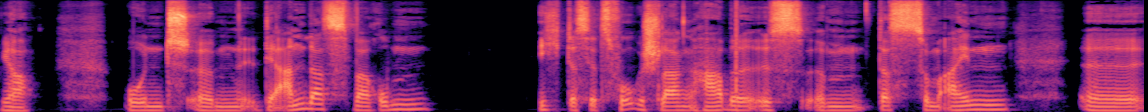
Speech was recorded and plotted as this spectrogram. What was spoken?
ja. Und ähm, der Anlass, warum ich das jetzt vorgeschlagen habe, ist, ähm, dass zum einen äh,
